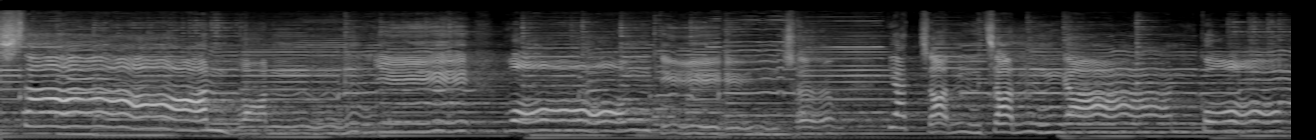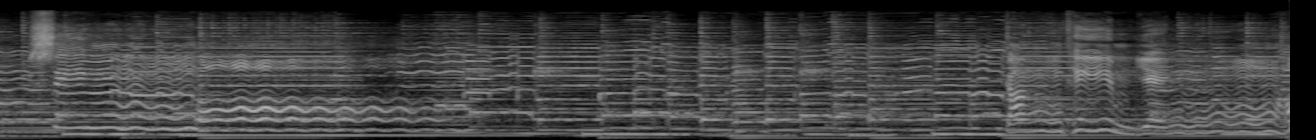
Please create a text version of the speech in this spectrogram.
山云雨，往断肠，一阵阵雁歌声哀，更添凝看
